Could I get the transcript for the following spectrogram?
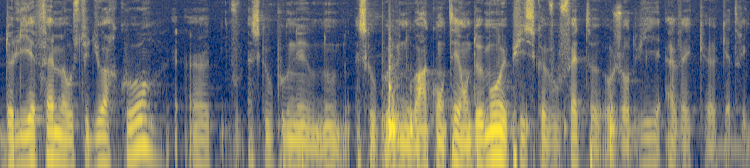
de l'IFM au studio Harcourt. Euh, est-ce que, vous pouvez nous, est que vous pouvez nous raconter en deux mots et puis ce que vous faites aujourd'hui avec euh, Catherine?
